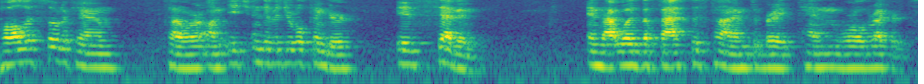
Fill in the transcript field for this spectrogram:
Tallest Sodacam tower on each individual finger is seven. And that was the fastest time to break ten world records.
